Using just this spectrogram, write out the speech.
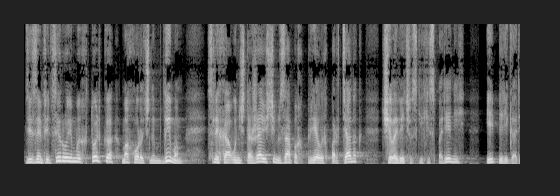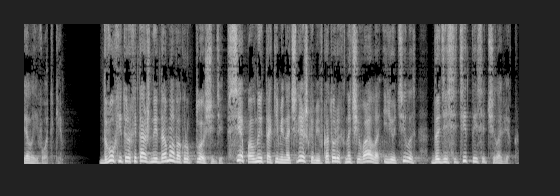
дезинфицируемых только махорочным дымом, слегка уничтожающим запах прелых портянок, человеческих испарений и перегорелой водки. Двух- и трехэтажные дома вокруг площади все полны такими ночлежками, в которых ночевало и ютилось до десяти тысяч человек.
